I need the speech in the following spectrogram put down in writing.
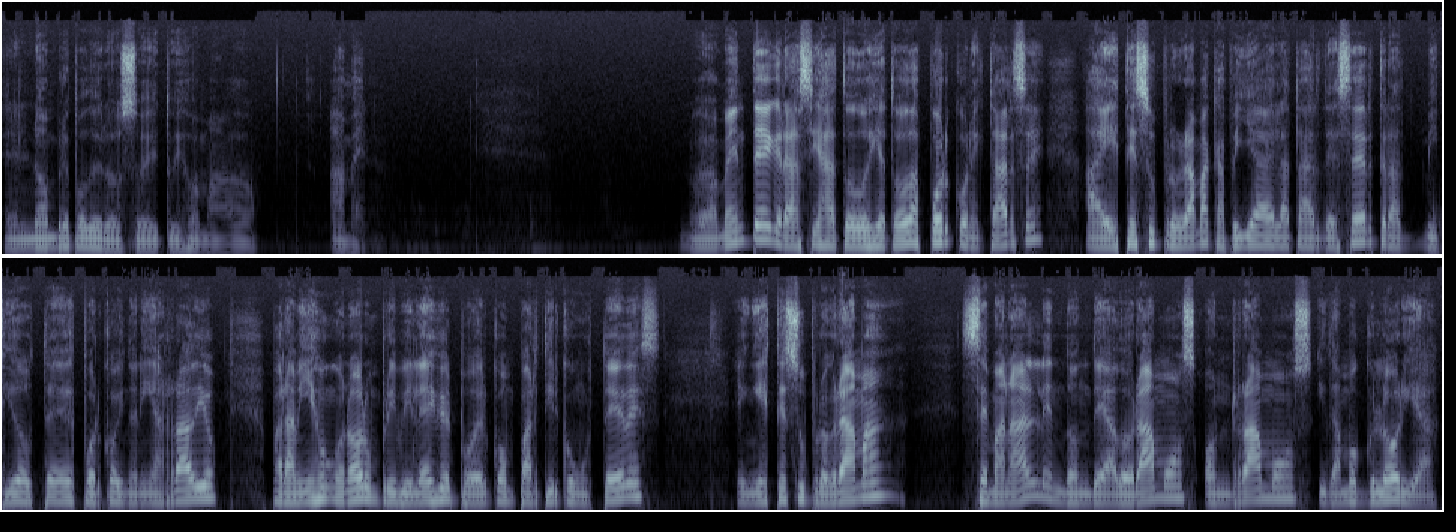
En el nombre poderoso de tu Hijo amado. Amén. Nuevamente, gracias a todos y a todas por conectarse a este su programa Capilla del Atardecer, transmitido a ustedes por Coinonía Radio. Para mí es un honor, un privilegio el poder compartir con ustedes en este su programa semanal en donde adoramos, honramos y damos gloria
